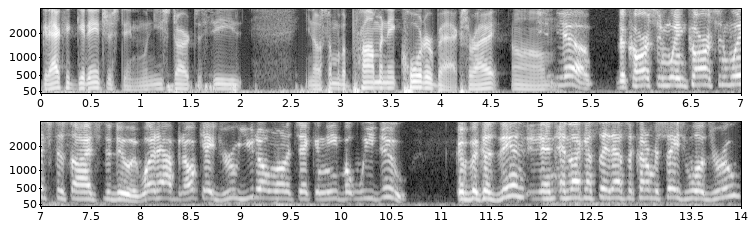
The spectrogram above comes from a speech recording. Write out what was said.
that could get interesting when you start to see you know some of the prominent quarterbacks, right? Um, yeah, the Carson when Carson Wentz decides to do it, what happened? Okay, Drew, you don't want to take a knee, but we do, because then and, and like I say, that's a conversation. Well, Drew,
